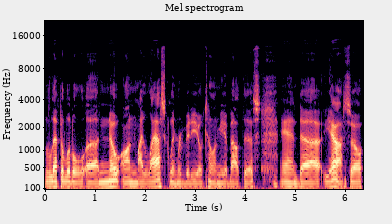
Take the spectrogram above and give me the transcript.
left a little uh, note on my last Glimmer video telling me about this, and uh, yeah, so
